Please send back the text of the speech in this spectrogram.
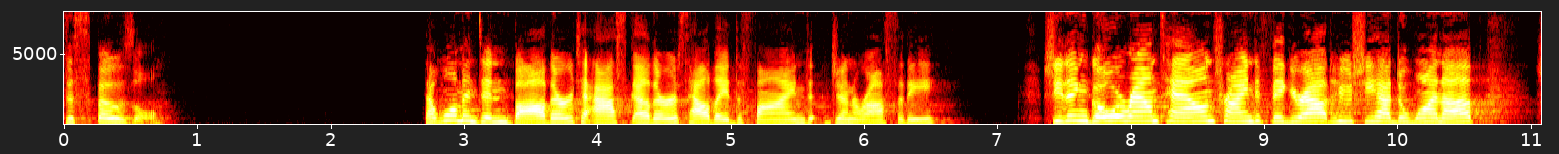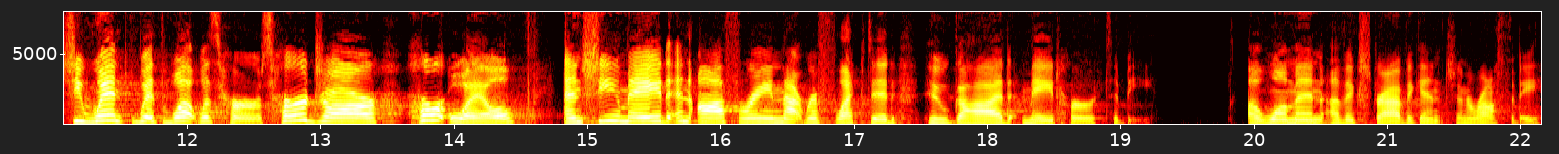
disposal. That woman didn't bother to ask others how they defined generosity. She didn't go around town trying to figure out who she had to one up. She went with what was hers her jar, her oil, and she made an offering that reflected who God made her to be a woman of extravagant generosity.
